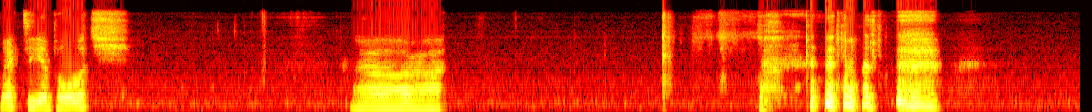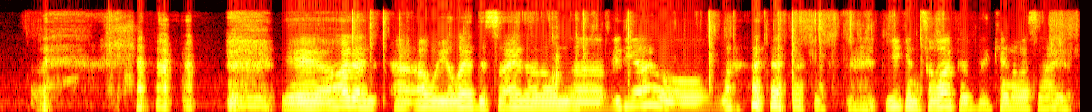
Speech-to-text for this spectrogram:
back to your porch. Alright. yeah, I don't. Uh, are we allowed to say that on uh, video, or you can type it, but can I say it?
